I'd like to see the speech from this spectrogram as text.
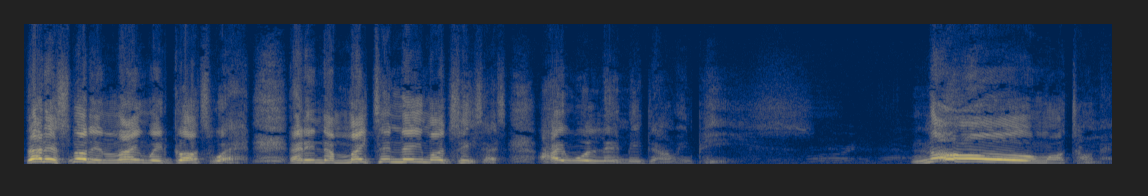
that is not in line with God's word. And in the mighty name of Jesus, I will lay me down in peace. No more torment.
